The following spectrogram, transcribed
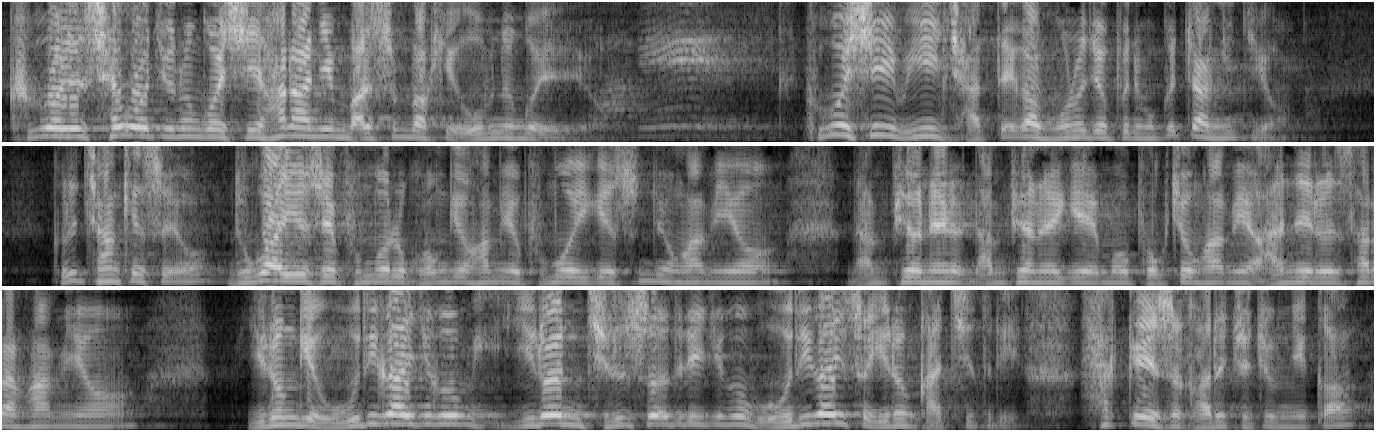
그걸 세워주는 것이 하나님 말씀밖에 없는 거예요. 그것이 이 잣대가 무너져 버리면 끝장이지요. 그렇지 않겠어요? 누가 요새 부모를 공경하며 부모에게 순종하며 남편을, 남편에게 뭐 복종하며 아내를 사랑하며 이런 게 어디가 지금 이런 질서들이 지금 어디가 있어 이런 가치들이 학교에서 가르쳐 줍니까?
